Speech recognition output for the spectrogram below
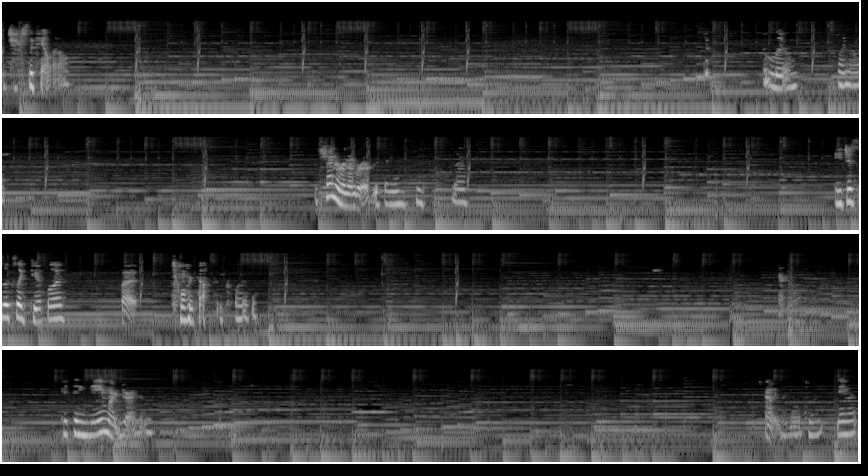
To change the tail at all. Blue. Why not? I was trying to remember everything. Yeah. He just looks like Toothless, but torn up and clothes. The name our dragon. I don't even know what to name it.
